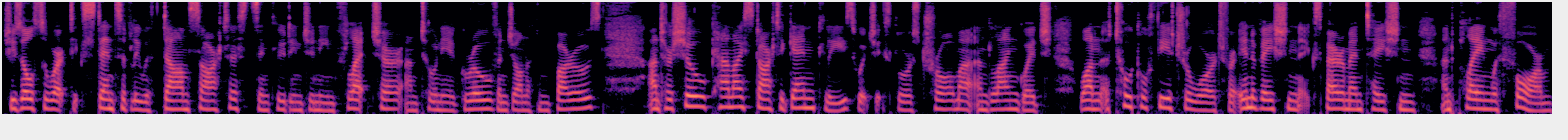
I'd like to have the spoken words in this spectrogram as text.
She's also worked extensively with with dance artists, including Janine Fletcher, Antonia Grove, and Jonathan Burrows. And her show, Can I Start Again, Please, which explores trauma and language, won a Total Theatre Award for innovation, experimentation, and playing with form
